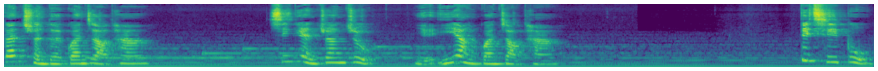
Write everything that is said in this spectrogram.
单纯的关照它；心念专注，也一样关照它。第七步，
